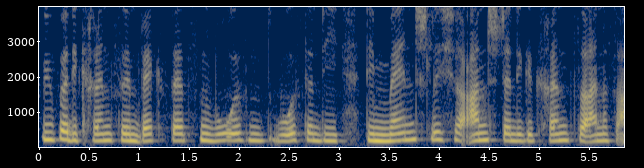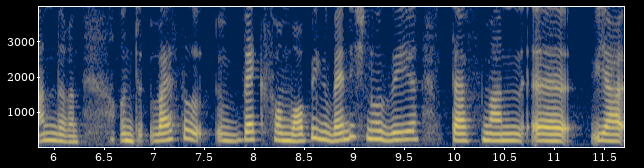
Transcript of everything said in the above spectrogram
über die Grenze hinwegsetzen, wo ist, wo ist denn die, die menschliche, anständige Grenze eines anderen? Und weißt du, weg vom Mobbing, wenn ich nur sehe, dass man äh, ja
